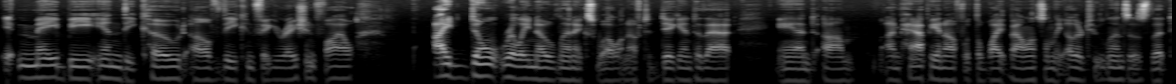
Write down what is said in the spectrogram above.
It may be in the code of the configuration file. I don't really know Linux well enough to dig into that. And um, I'm happy enough with the white balance on the other two lenses that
